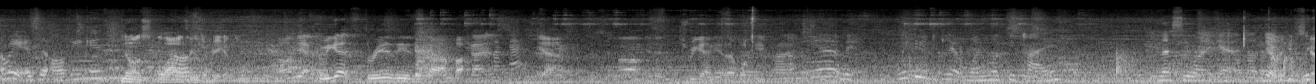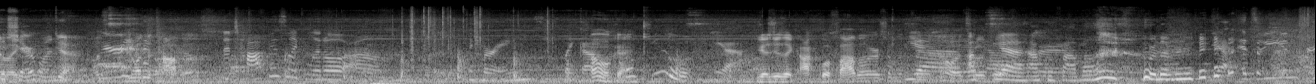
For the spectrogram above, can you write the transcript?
Oh wait, is it all vegan? No, a lot of things are vegan. Um, yeah, can we get three of these uh, Buckeyes? Yeah. Um, and should we get any other whoopie pie? Yeah, we, we could get one whoopie pie. Unless you want to get another Yeah, we one. can just we get could like, share one. Yeah. Let's- You know what the top is? The top is like little, um, like meringues, like um, Oh, okay. Oh, Cute. yeah, You guys use like aquafaba or something? Yeah. Oh, it's really cool. Yeah, aquafaba, whatever. yeah. It's vegan for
